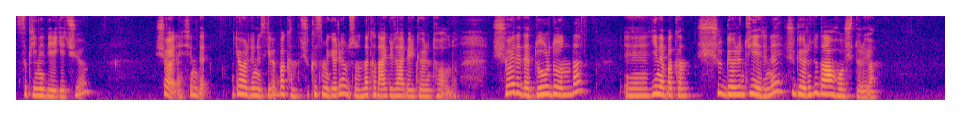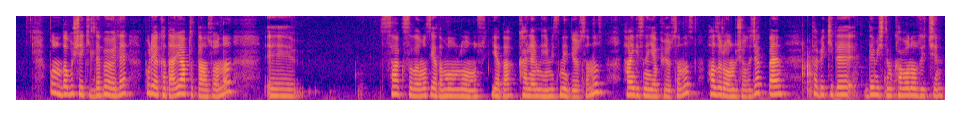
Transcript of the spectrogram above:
sık iğne diye geçiyor. Şöyle şimdi Gördüğünüz gibi bakın şu kısmı görüyor musunuz? Ne kadar güzel bir görüntü oldu. Şöyle de durduğunda e, yine bakın şu görüntü yerine şu görüntü daha hoş duruyor. Bunu da bu şekilde böyle buraya kadar yaptıktan sonra e, saksılığımız ya da mumluğumuz ya da kalemliğimiz ne diyorsanız hangisine yapıyorsanız hazır olmuş olacak. Ben tabii ki de demiştim kavanoz için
